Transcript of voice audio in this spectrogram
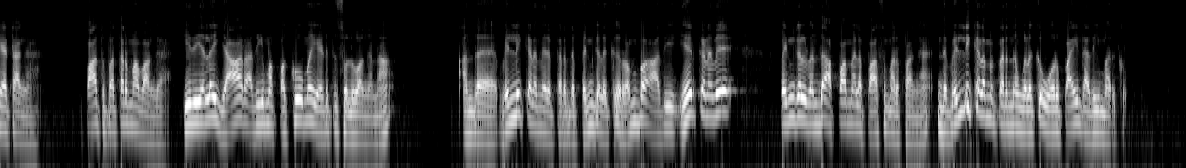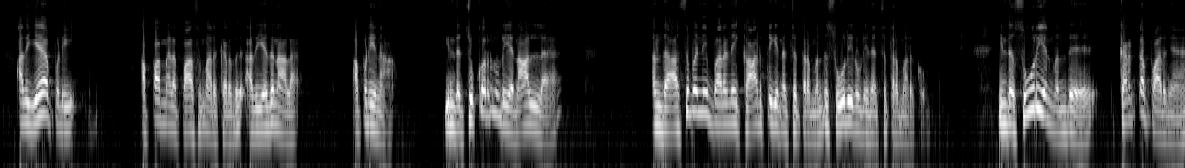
கேட்டாங்க பார்த்து பத்திரமா வாங்க. இது எல்லாம் யார் அதிகமாக பக்குவமாக எடுத்து சொல்லுவாங்கன்னா அந்த வெள்ளிக்கிழமையில் பிறந்த பெண்களுக்கு ரொம்ப அதி ஏற்கனவே பெண்கள் வந்து அப்பா மேலே பாசமாக இருப்பாங்க. இந்த வெள்ளிக்கிழமை பிறந்தவங்களுக்கு ஒரு பாயிண்ட் அதிகமாக இருக்கும். அது ஏன் அப்படி? அப்பா மேலே பாசமாக இருக்கிறது அது எதனால்? அப்படின்னா இந்த சுக்கரனுடைய நாளில் அந்த அசுபனி பரணி கார்த்திகை நட்சத்திரம் வந்து சூரியனுடைய நட்சத்திரமாக இருக்கும். இந்த சூரியன் வந்து கரெக்டாக பாருங்கள்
